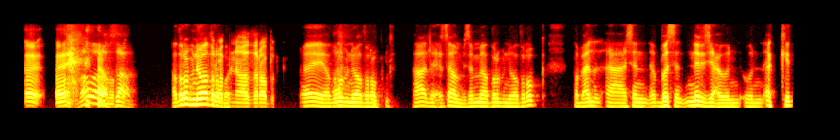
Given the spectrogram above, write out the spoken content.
إيه، إيه. عبد الله حسام اضربني واضربك. ضربني واضربك. اي اضربني واضربك. هذا حسام بيسميها اضربني واضربك. طبعا آه، عشان بس نرجع ون- ونأكد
